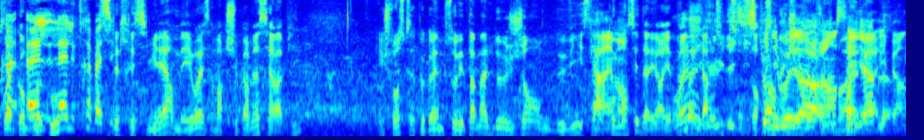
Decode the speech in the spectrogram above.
Qualcomm pour le coup. elle est très basique. C'était très similaire. Mais ouais, ça marche super bien, c'est rapide. Et je pense que ça peut quand même sauver pas mal de gens ou de vies. Et ça a commencé d'ailleurs, il y a pas mal d'articles qui sont histoires Au sortis. niveau des urgences, hyper, hyper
